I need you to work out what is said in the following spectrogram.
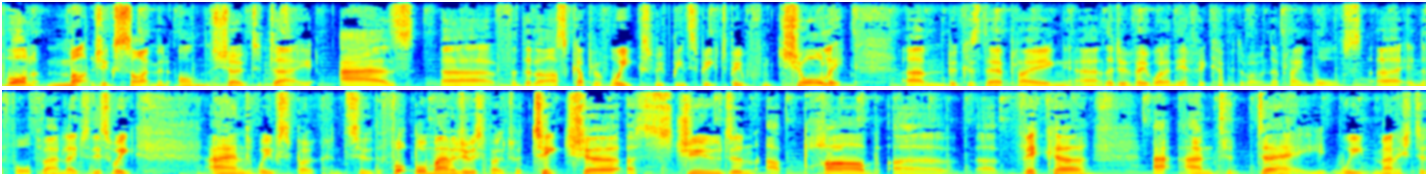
1. Much excitement on the show today, as uh, for the last couple of weeks we've been speaking to people from Chorley um, because they're playing, uh, they're doing very well in the FA Cup at the moment. They're playing Wolves uh, in the fourth round later this week. And we've spoken to the football manager, we spoke to a teacher, a student, a pub, a, a vicar. Uh, and today we managed to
